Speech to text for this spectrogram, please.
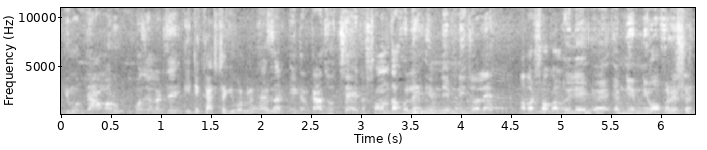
ইতিমধ্যে আমার উপজেলার যে এটা কাজটা কি বলল হ্যাঁ স্যার এটার কাজ হচ্ছে এটা সন্ধ্যা হলে এমনি এমনি জ্বলে আবার সকাল হলে এমনি এমনি অফ মানে হয়ে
